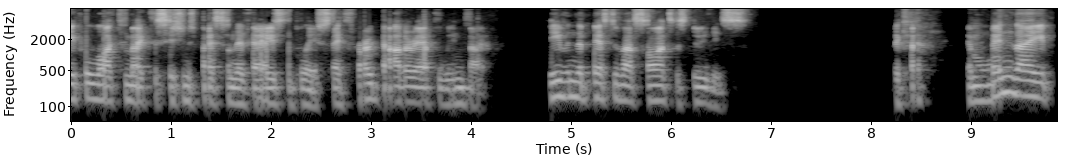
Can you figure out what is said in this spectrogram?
people like to make decisions based on their values and beliefs. They throw data out the window. Even the best of our scientists do this. Okay, and when they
